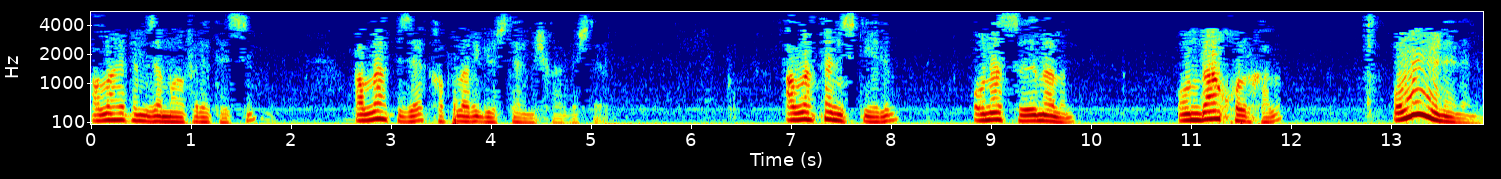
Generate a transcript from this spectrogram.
Allah hepimize mağfiret etsin. Allah bize kapıları göstermiş kardeşlerim. Allah'tan isteyelim, ona sığınalım, ondan korkalım, ona yönelelim.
